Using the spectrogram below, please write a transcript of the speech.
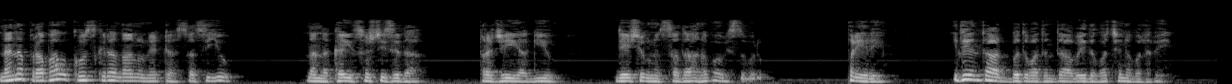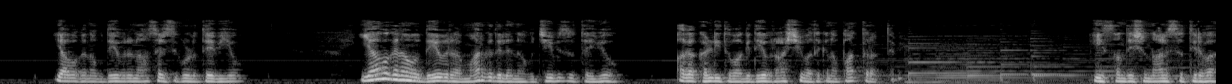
ನನ್ನ ಪ್ರಭಾವಕ್ಕೋಸ್ಕರ ನಾನು ನೆಟ್ಟ ಸಸಿಯು, ನನ್ನ ಕೈ ಸೃಷ್ಟಿಸಿದ ಪ್ರಜೆಯಾಗಿಯೂ ದೇಶವನ್ನು ಸದಾ ಅನುಭವಿಸುವರು. ಪ್ರಿಯರೇ ಇದೆಂಥ ಅದ್ಭುತವಾದಂತಹ ವೇದ ವಚನವಲ್ಲವೇ ಯಾವಾಗ ನಾವು ದೇವರನ್ನು ಆಚರಿಸಿಕೊಳ್ಳುತ್ತೇವೆಯೋ ಯಾವಾಗ ನಾವು ದೇವರ ಮಾರ್ಗದಲ್ಲಿ ನಾವು ಜೀವಿಸುತ್ತೇವೆಯೋ? ಆಗ ಖಂಡಿತವಾಗಿ ದೇವರ ಆಶೀರ್ವಾದಕ್ಕೆ ನಾವು ಪಾತ್ರರಾಗ್ತೇವೆ. ಈ ಸಂದೇಶ ಆಲಿಸುತ್ತಿರುವ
